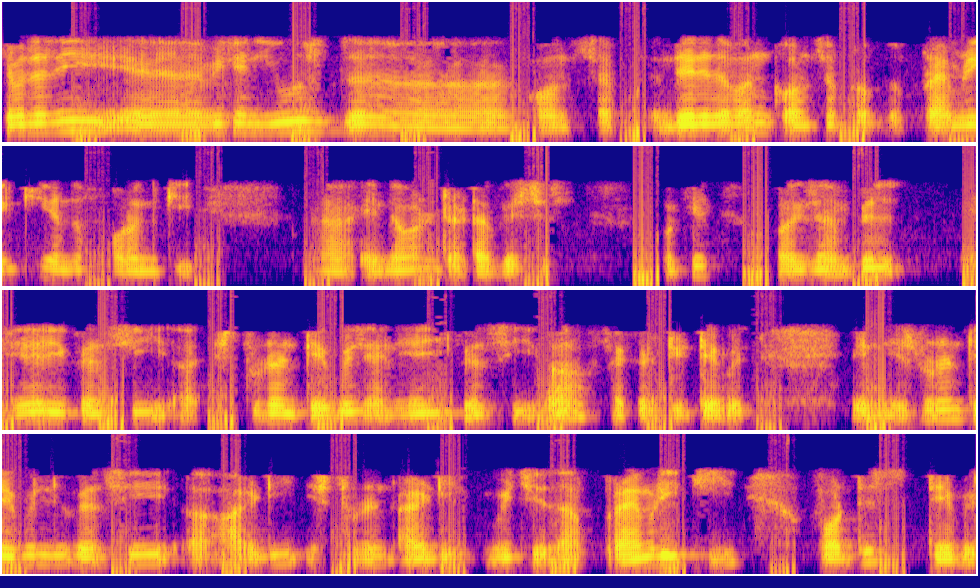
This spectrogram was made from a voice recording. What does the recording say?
Similarly, uh, we can use the concept. There is a one concept of the primary key and the foreign key uh, in our databases. Okay. For example, here you can see a student table and here you can see a faculty table. In student table, you can see a ID student ID, which is a primary key for this table.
